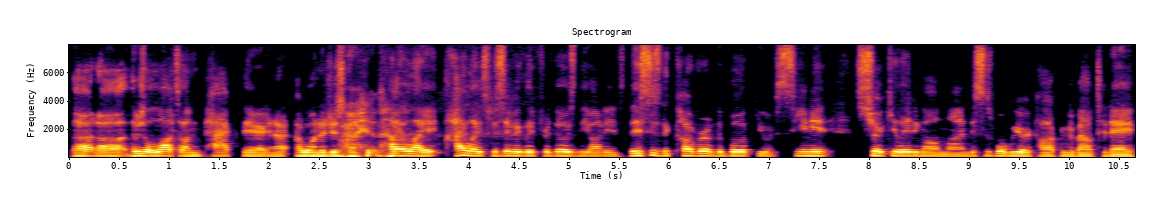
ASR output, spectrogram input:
That uh, there's a lot to unpack there, and I, I want to just right. highlight highlight specifically for those in the audience. This is the cover of the book. You have seen it circulating online. This is what we are talking about today.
